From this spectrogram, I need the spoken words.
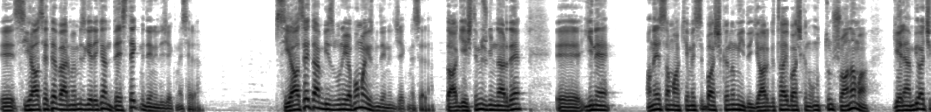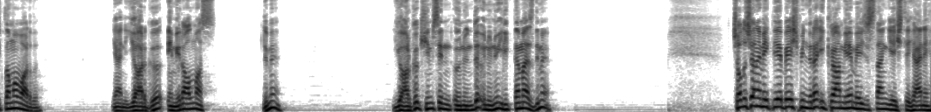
e, siyasete vermemiz gereken destek mi denilecek mesela? Siyaseten biz bunu yapamayız mı denilecek mesela? Daha geçtiğimiz günlerde e, yine Anayasa Mahkemesi Başkanı mıydı? Yargıtay Başkanı unuttum şu an ama gelen bir açıklama vardı. Yani yargı emir almaz. Değil mi? Yargı kimsenin önünde önünü iliklemez değil mi? Çalışan emekliye 5 bin lira ikramiye meclisten geçti. Yani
